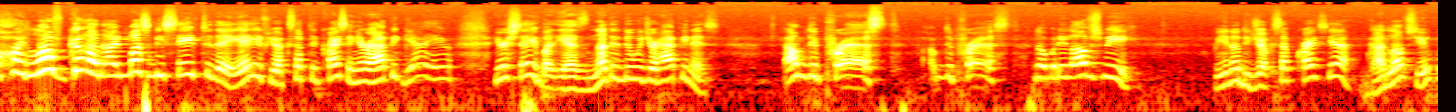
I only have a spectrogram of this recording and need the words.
Oh, I love God. I must be saved today. Hey, if you accepted Christ and you're happy, yeah, yeah, you're saved. But it has nothing to do with your happiness. I'm depressed. I'm depressed. Nobody loves me. You know, did you accept Christ? Yeah, God loves you.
